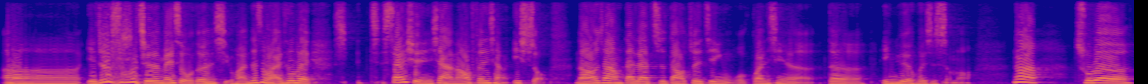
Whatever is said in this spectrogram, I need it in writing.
呃，也就是说，我觉得每首我都很喜欢，但是我还是会筛选一下，然后分享一首，然后让大家知道最近我关心的的音乐会是什么。那除了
